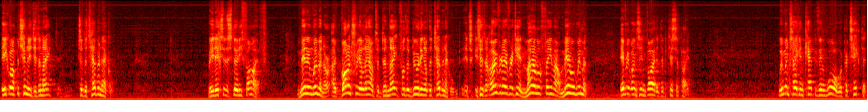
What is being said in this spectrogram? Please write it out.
Equal opportunity to donate to the tabernacle. Read Exodus 35. Men and women are voluntarily allowed to donate for the building of the tabernacle. It's, it's over and over again, male or female, men or women. Everyone's invited to participate. Women taken captive in war were protected.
